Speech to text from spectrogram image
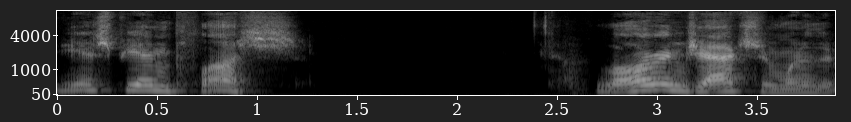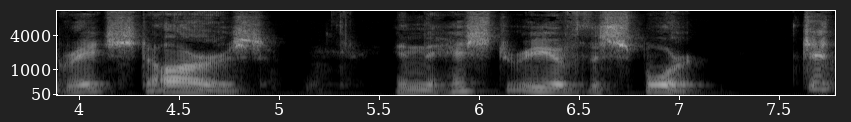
ESPN Plus. Lauren Jackson, one of the great stars in the history of the sport, just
